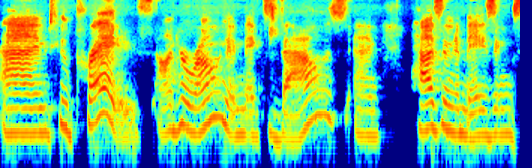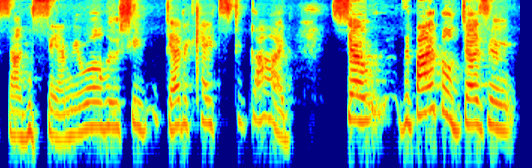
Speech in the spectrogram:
and who prays on her own and makes vows and has an amazing son, Samuel, who she dedicates to God. So the Bible doesn't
